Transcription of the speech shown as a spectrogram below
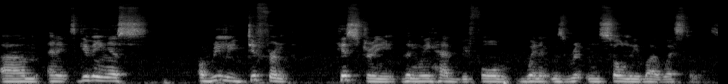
um, and it's giving us a really different history than we had before when it was written solely by Westerners.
